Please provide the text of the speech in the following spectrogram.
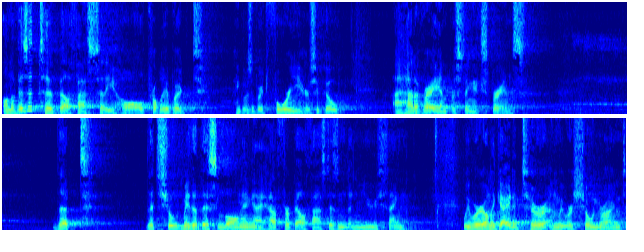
On a visit to Belfast City Hall, probably about I think it was about four years ago, I had a very interesting experience that, that showed me that this longing I have for Belfast isn't a new thing. We were on a guided tour and we were shown around.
